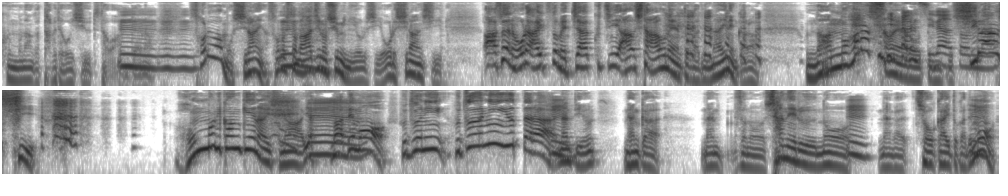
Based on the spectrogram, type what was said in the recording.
くんもなんか食べて美味しい言ってたわ、みたいな。うんうんうんそれはもう知らんやん。その人の味の趣味によるし、俺知らんし。あ、そうやねん俺あいつとめっちゃ口合う、舌合うねんとかでないねんから。何の話なんやろ知らん知らんし。ほんまに関係ないしな。いや、うんまあでも、普通に、普通に言ったら、うんなんていう？んなんか、なん、その、シャネルのう、ん。なんか、紹介とかでも、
